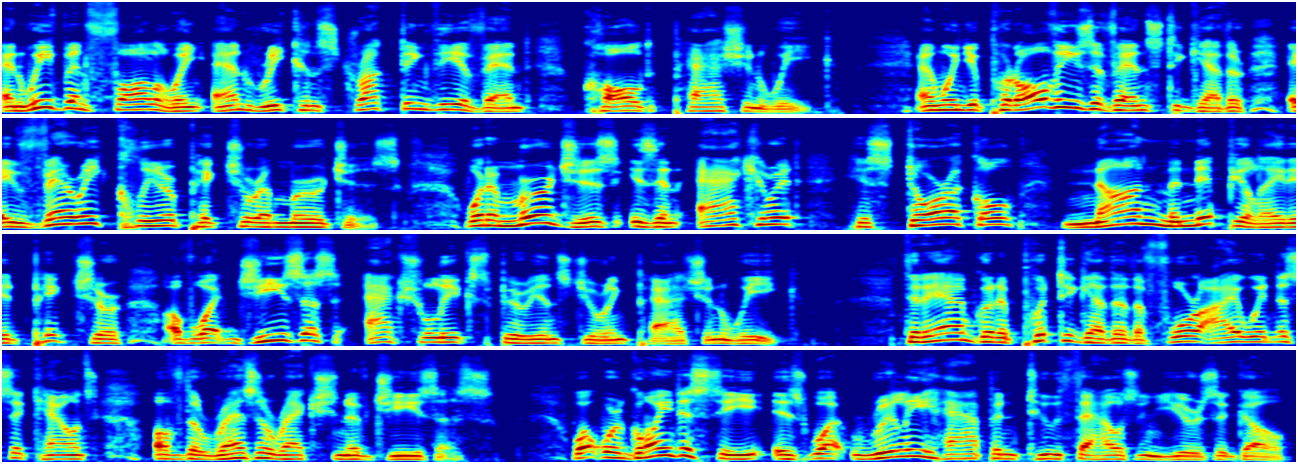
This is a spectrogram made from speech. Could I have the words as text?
and we've been following and reconstructing the event called Passion Week. And when you put all these events together, a very clear picture emerges. What emerges is an accurate, historical, non manipulated picture of what Jesus actually experienced during Passion Week. Today I'm going to put together the four eyewitness accounts of the resurrection of Jesus. What we're going to see is what really happened 2,000 years ago.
